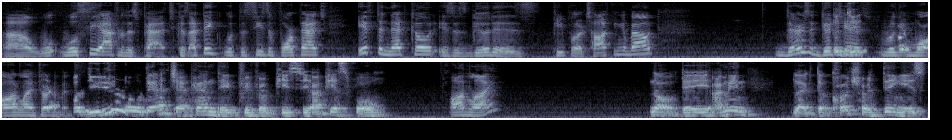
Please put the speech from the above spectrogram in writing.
uh, we'll, we'll see after this patch because I think with the season four patch, if the netcode is as good as people are talking about, there's a good but chance we'll get more online tournaments. But did you know that Japan they prefer PC uh, PS4 online? No, they. I mean, like the cultural thing is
